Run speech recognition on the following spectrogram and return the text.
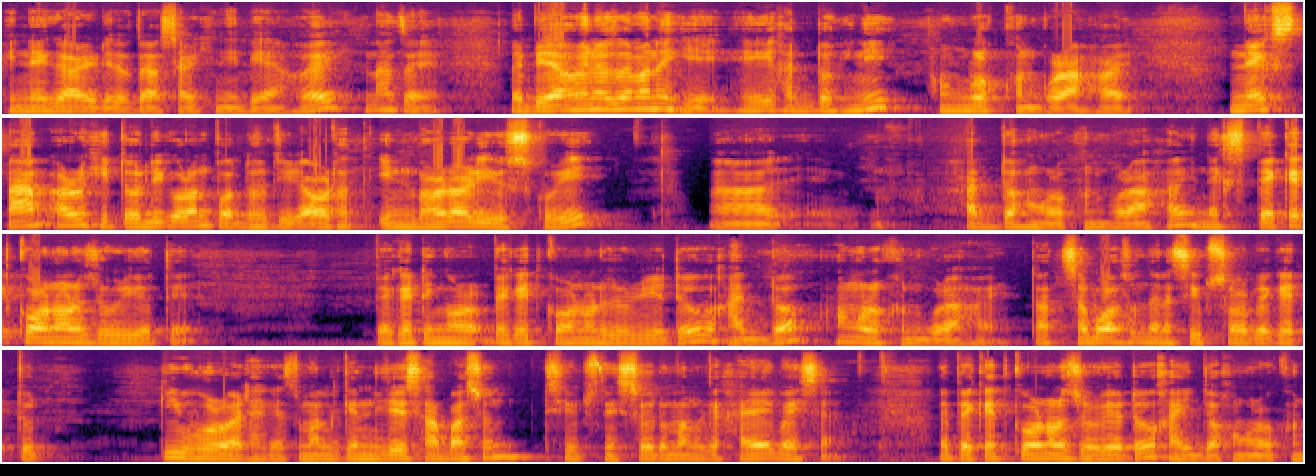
ভিনেগাৰ যাতে আচাৰখিনি বেয়া হৈ নাযায়। বেয়া হৈ নাযায় মানে কি? সেই খাদ্যখিনি সংৰক্ষণ কৰা হয়। নেক্সট তাপ আৰু শীতলীকৰণ পদ্ধতিৰে অৰ্থাৎ ইনভাৰ্টাৰ ইউজ কৰি খাদ্য সংৰক্ষণ কৰা হয়। নেক্সট পেকেটকৰণৰ জৰিয়তে পেকেটিঙৰ পেকেটকৰণৰ জৰিয়তেও খাদ্য সংৰক্ষণ কৰা হয়। তাত চাবাচোন যেনে চিপছৰ পেকেটটোত কি ভৰোৱা থাকে? তোমালোকে নিজে চাবাচোন চিপছ নিশ্চয় তোমালোকে খায়েই পাইছা। পেকেটকৰণৰ জৰিয়তেও খাদ্য সংৰক্ষণ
